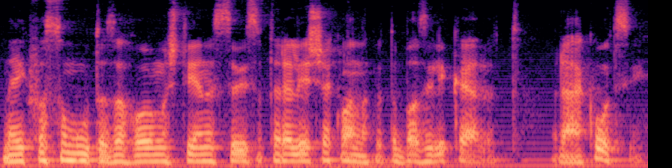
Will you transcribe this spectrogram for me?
melyik faszom út az, ahol most ilyen össze-visszaterelések vannak ott a bazilika előtt? Rákóczi?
